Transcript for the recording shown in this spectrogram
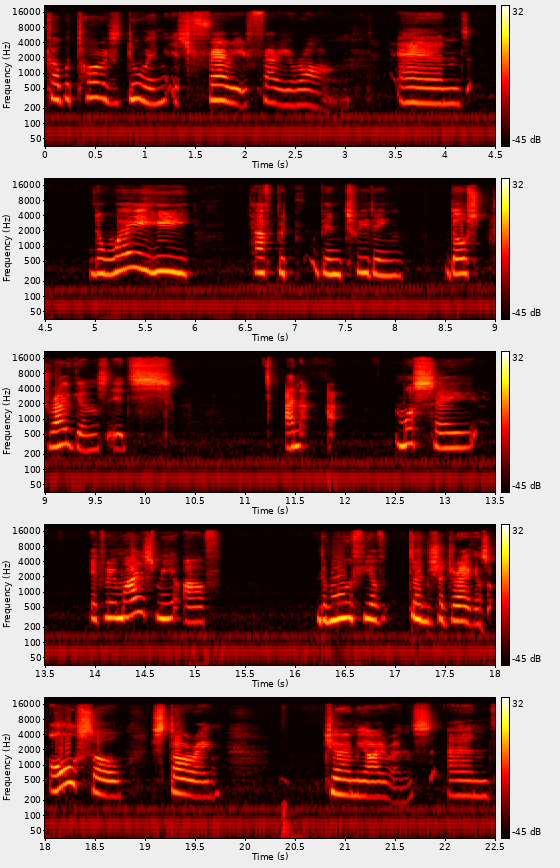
Galbatorix is doing is very, very wrong. And the way he have been treating those dragons, it's and I must say, it reminds me of the movie of Dungeons and Dragons, also starring Jeremy Irons, and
